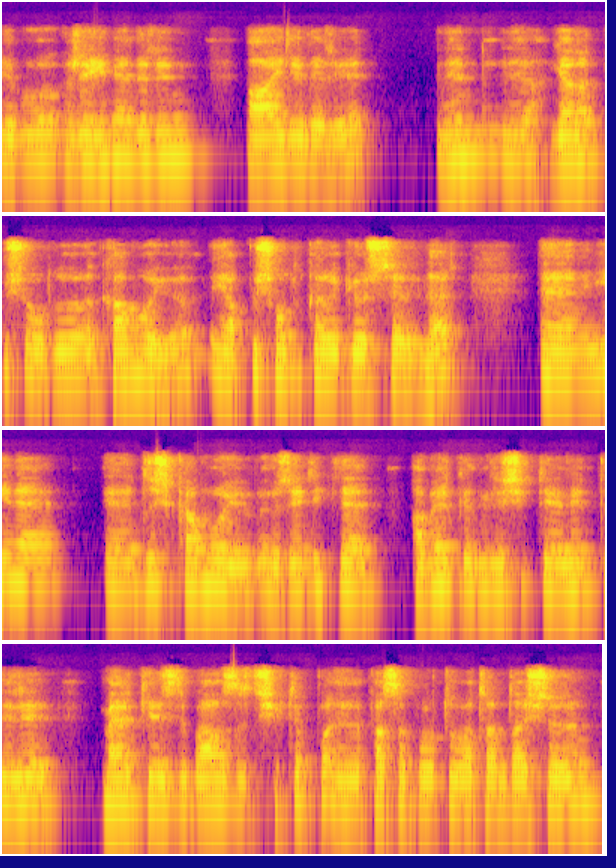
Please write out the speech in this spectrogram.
e, bu rehinelerin aileleri, nin yaratmış olduğu kamuoyu, yapmış oldukları gösteriler, e, yine e, dış kamuoyu ve özellikle Amerika Birleşik Devletleri merkezli bazı çifte e, pasaportu vatandaşların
